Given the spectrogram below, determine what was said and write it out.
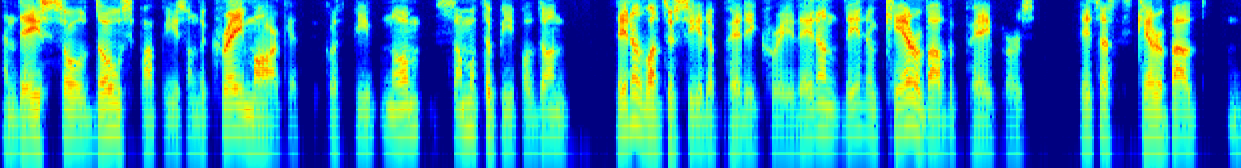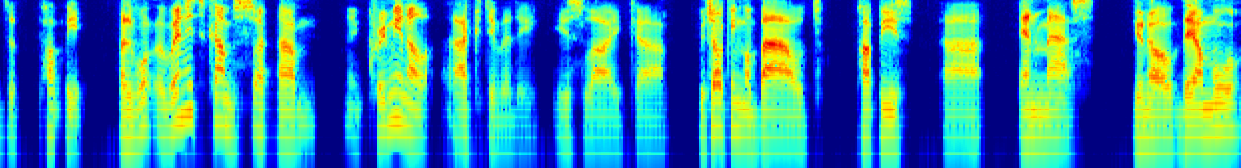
and they sold those puppies on the gray market because some of the people don't, they don't want to see the pedigree. They don't, they don't care about the papers. They just care about the puppy. But w- when it comes, um, criminal activity is like, uh, we're talking about puppies, uh, en masse you know, they are more,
